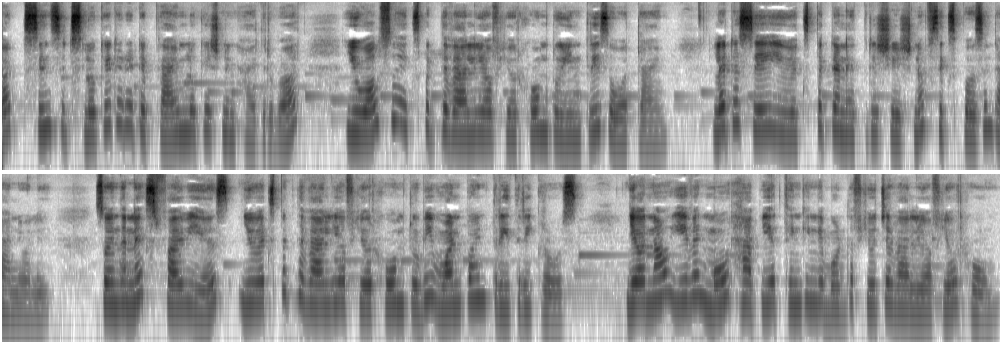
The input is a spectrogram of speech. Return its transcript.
but since it's located at a prime location in Hyderabad, you also expect the value of your home to increase over time. Let us say you expect an appreciation of 6% annually. So, in the next 5 years, you expect the value of your home to be 1.33 crores. You are now even more happier thinking about the future value of your home.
